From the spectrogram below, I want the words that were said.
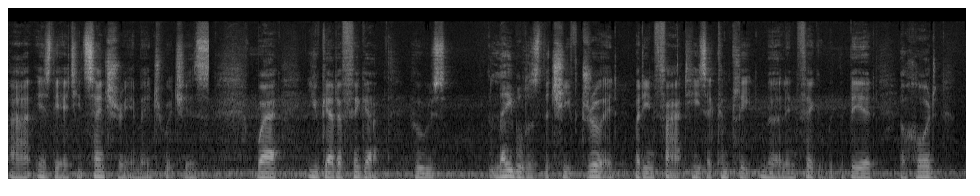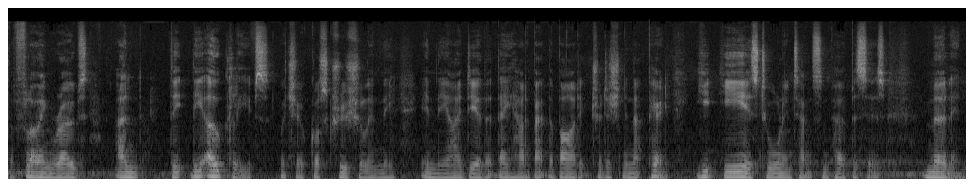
uh, is the 18th century image, which is where you get a figure who's labelled as the chief druid, but in fact he's a complete Merlin figure with the beard, the hood, the flowing robes, and the, the oak leaves, which are of course crucial in the in the idea that they had about the bardic tradition in that period. He, he is, to all intents and purposes, Merlin.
